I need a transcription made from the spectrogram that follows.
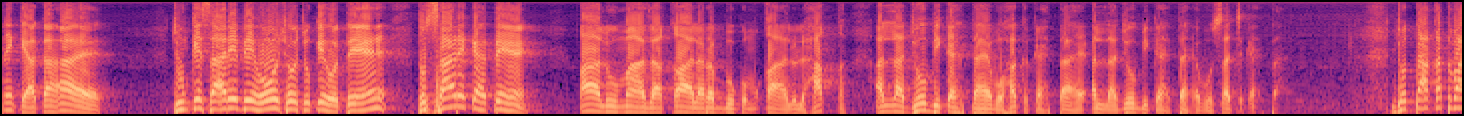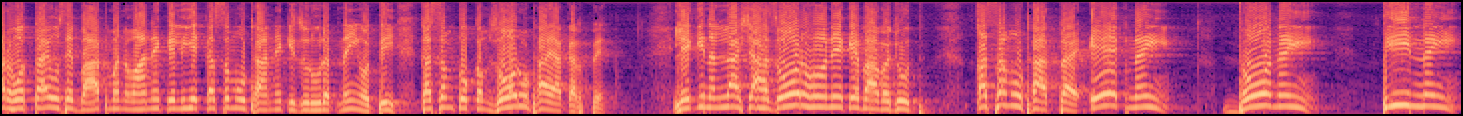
نے کیا کہا ہے؟ چونکہ سارے بے ہوش ہو چکے ہوتے ہیں، تو سارے کہتے ہیں، قالوا ماذا قال ربکم؟ قال الحق۔ اللہ جو بھی کہتا ہے وہ حق کہتا ہے، اللہ جو بھی کہتا ہے وہ سچ کہتا ہے۔ جو طاقتور ہوتا ہے، اسے بات منوانے کے لیے قسم اٹھانے کی ضرورت نہیں ہوتی۔ قسم تو کمزور اٹھایا کرتے۔ لیکن اللہ شاہزور ہونے کے باوجود قسم اٹھاتا ہے، ایک نہیں۔ دو نہیں تین نہیں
